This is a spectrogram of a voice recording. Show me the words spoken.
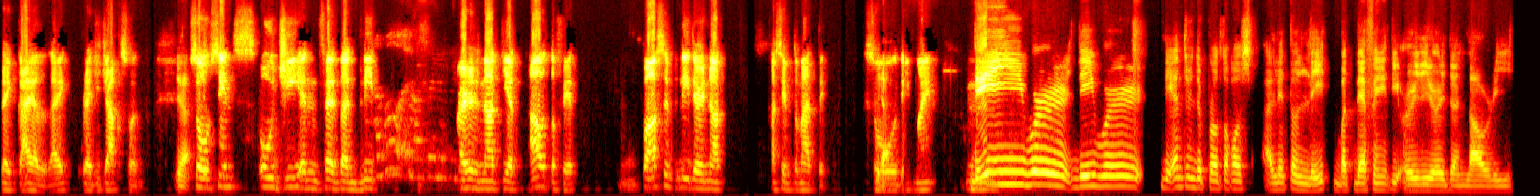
like Kyle, like Reggie Jackson. Yeah. So since OG and Fred VanVleet are not yet out of it, possibly they're not asymptomatic. So Yeah. they might. They were they were they entered the protocols a little late, but definitely earlier than Lowry.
